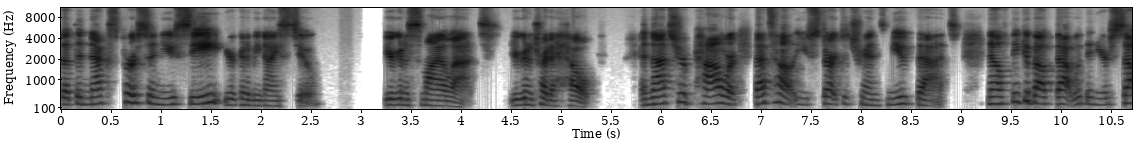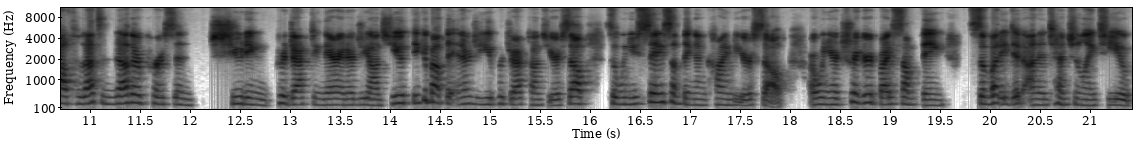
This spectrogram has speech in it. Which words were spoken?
that the next person you see, you're going to be nice to. You're going to smile at. You're going to try to help. And that's your power. That's how you start to transmute that. Now, think about that within yourself. So, that's another person shooting, projecting their energy onto you. Think about the energy you project onto yourself. So, when you say something unkind to yourself, or when you're triggered by something somebody did unintentionally to you,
